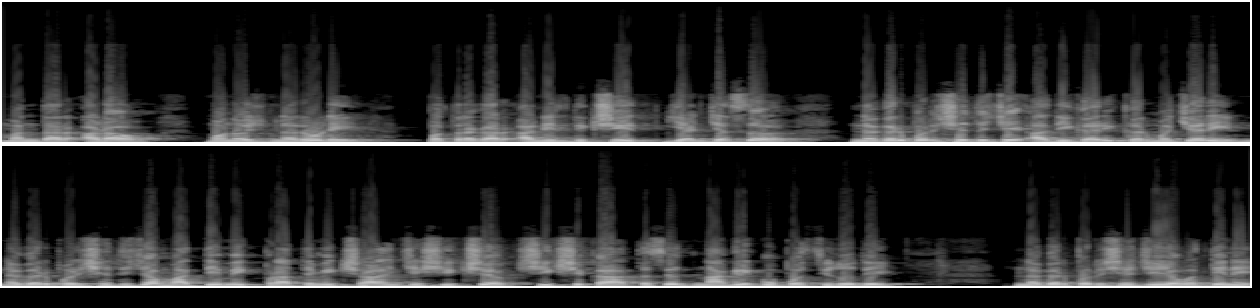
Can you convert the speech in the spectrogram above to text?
मंदार आढाव मनोज नरोडे पत्रकार अनिल दीक्षित यांच्यासह नगर परिषदेचे अधिकारी कर्मचारी नगर परिषदेच्या माध्यमिक प्राथमिक शाळांचे शिक्षक शिक्षिका तसेच नागरिक उपस्थित होते. नगर परिषदेच्या वतीने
